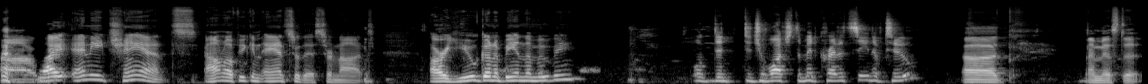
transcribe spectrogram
Um, By any chance, I don't know if you can answer this or not. Are you going to be in the movie? well, did, did you watch the mid credit scene of 2? Uh, I missed it.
